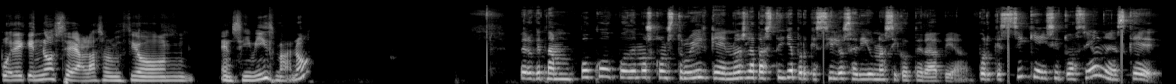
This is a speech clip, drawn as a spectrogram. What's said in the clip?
puede que no sea la solución en sí misma, ¿no? pero que tampoco podemos construir que no es la pastilla porque sí lo sería una psicoterapia, porque sí que hay situaciones que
